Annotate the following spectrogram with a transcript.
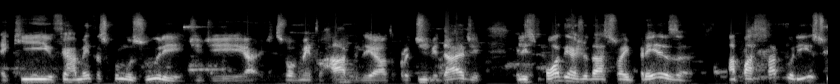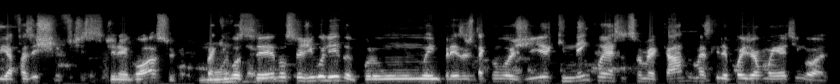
é que ferramentas como o Zuri, de, de desenvolvimento rápido e alta produtividade, eles podem ajudar a sua empresa a passar por isso e a fazer shifts de negócio para que você legal. não seja engolido por uma empresa de tecnologia que nem conhece o seu mercado, mas que depois de amanhã te engole.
